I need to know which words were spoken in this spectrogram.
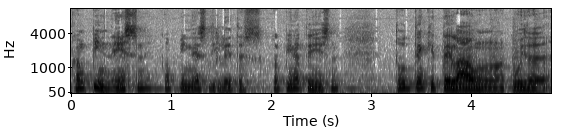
Campinense, né? Campinense de Letras. Campina tem isso, né? Tudo tem que ter lá uma coisa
